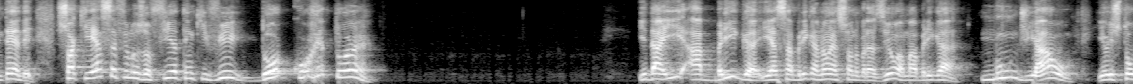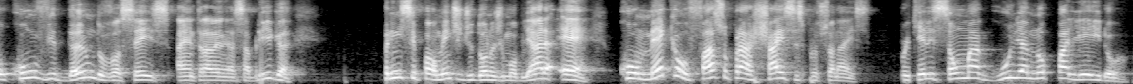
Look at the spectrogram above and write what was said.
entendem? Só que essa filosofia tem que vir do corretor. E daí a briga, e essa briga não é só no Brasil, é uma briga mundial, e eu estou convidando vocês a entrarem nessa briga, principalmente de dono de imobiliária, é como é que eu faço para achar esses profissionais? Porque eles são uma agulha no palheiro.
